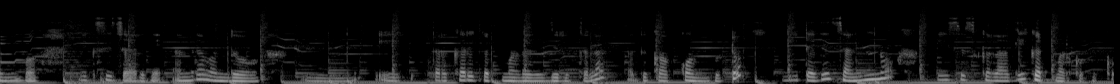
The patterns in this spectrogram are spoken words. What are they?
ಒಂದು ಮಿಕ್ಸಿ ಜಾರಿಗೆ ಅಂದರೆ ಒಂದು ಈ ತರಕಾರಿ ಕಟ್ ಮಾಡೋದಿರುತ್ತಲ್ಲ ಅದಕ್ಕೆ ಹಾಕ್ಕೊಂಡ್ಬಿಟ್ಟು ನೀಟಾಗಿ ಸಣ್ಣ ಪೀಸಸ್ಗಳಾಗಿ ಕಟ್ ಮಾಡ್ಕೋಬೇಕು.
